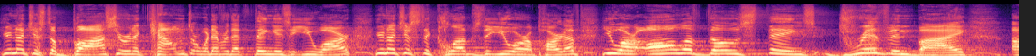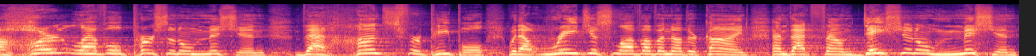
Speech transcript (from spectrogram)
You're not just a boss or an accountant or whatever that thing is that you are. You're not just the clubs that you are a part of. You are all of those things driven by a heart level personal mission that hunts for people with outrageous love of another kind. And that foundational mission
